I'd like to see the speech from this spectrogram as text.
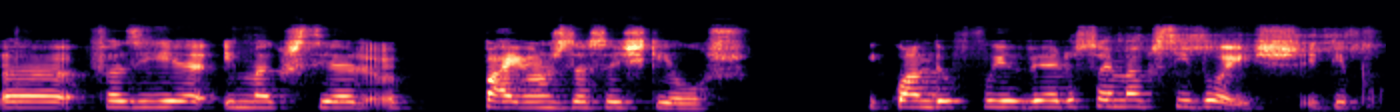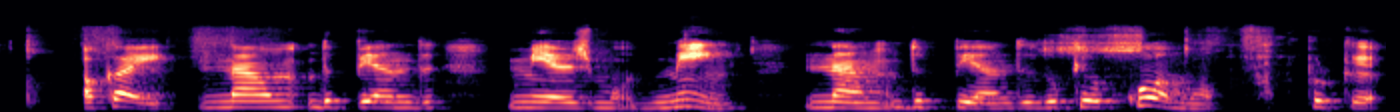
uh, fazia emagrecer pai uns 16 quilos. E quando eu fui a ver, eu só emagreci 2. E tipo, ok, não depende mesmo de mim, não depende do que eu como, porque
